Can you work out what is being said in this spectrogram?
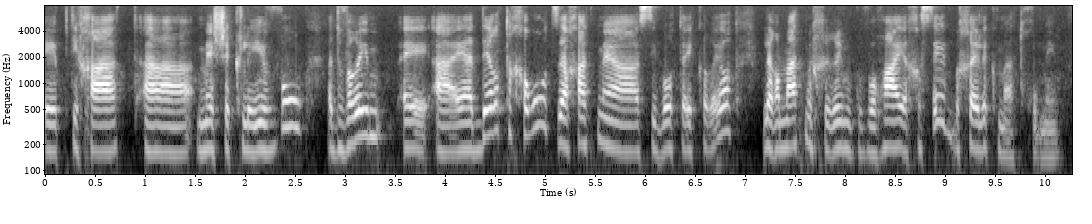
אה, פתיחת המשק ליבוא, הדברים, אה, ההיעדר תחרות זה אחת מהסיבות העיקריות לרמת מחירים גבוהה יחסית בחלק מהתחומים.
